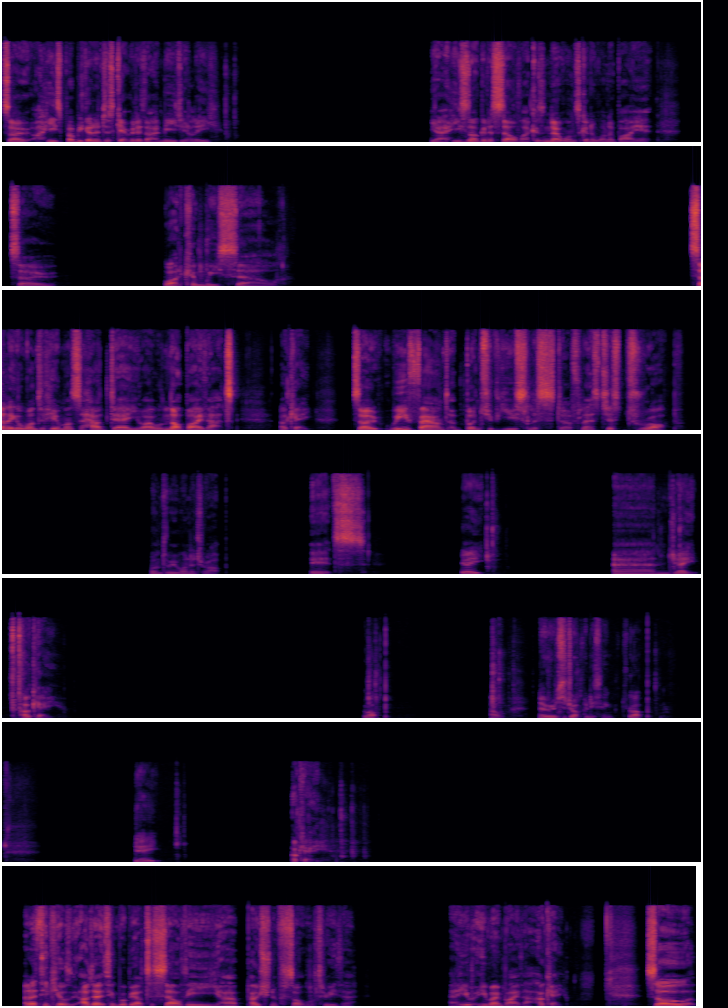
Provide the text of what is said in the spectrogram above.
So he's probably going to just get rid of that immediately. Yeah, he's not going to sell that because no one's going to want to buy it. So what can we sell? Selling a Wand of Heal Monster, how dare you? I will not buy that. Okay, so we found a bunch of useless stuff. Let's just drop. What do we want to drop? It's J and J. Okay, Drop. Oh, no room to drop anything. Drop. Okay. I don't think he'll. I don't think we'll be able to sell the uh, potion of salt water either. He he won't buy that. Okay. So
